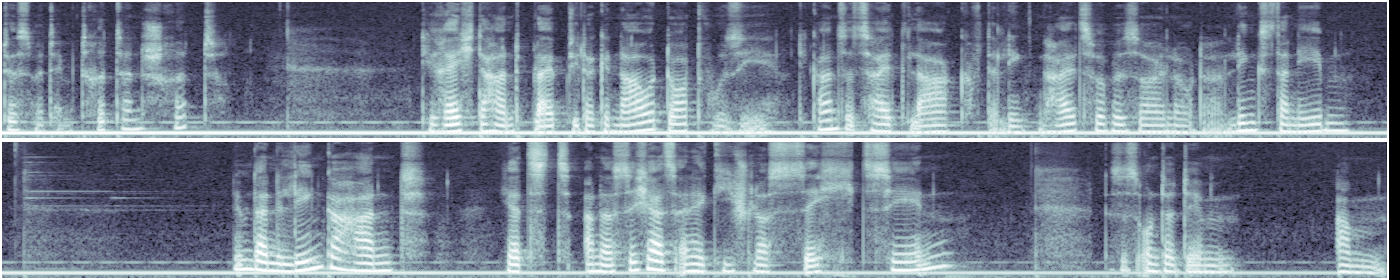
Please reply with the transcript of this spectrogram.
Geht es mit dem dritten Schritt. Die rechte Hand bleibt wieder genau dort, wo sie die ganze Zeit lag, auf der linken Halswirbelsäule oder links daneben. Nimm deine linke Hand jetzt an das Sicherheitsenergieschloss 16. Das ist unter dem am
